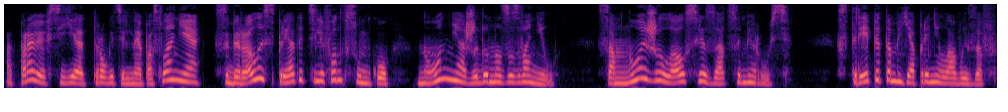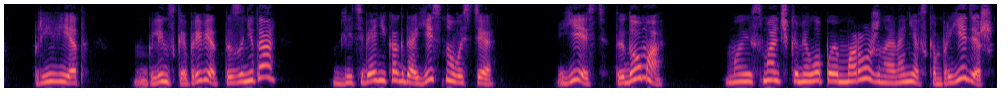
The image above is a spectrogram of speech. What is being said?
Отправив сие трогательное послание, собиралась спрятать телефон в сумку, но он неожиданно зазвонил. Со мной желал связаться Мирусь. С трепетом я приняла вызов. «Привет». «Глинская, привет, ты занята?» «Для тебя никогда есть новости?» «Есть. Ты дома?» «Мы с мальчиками лопаем мороженое на Невском. Приедешь?»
